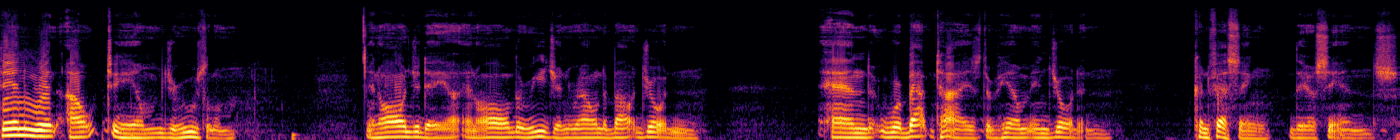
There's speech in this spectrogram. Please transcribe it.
Then went out to him Jerusalem, and all Judea, and all the region round about Jordan, and were baptized of him in Jordan, confessing their sins.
